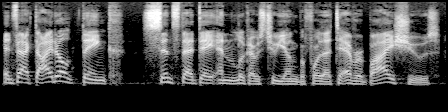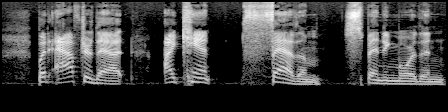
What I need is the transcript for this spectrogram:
In fact, I don't think since that day, and look, I was too young before that to ever buy shoes, but after that, I can't fathom spending more than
